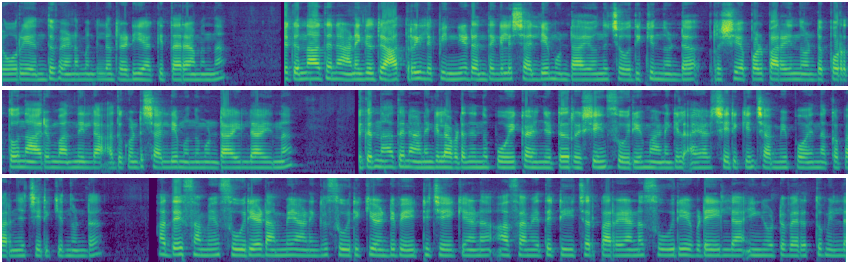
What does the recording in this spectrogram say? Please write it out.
ലോറിയോ എന്ത് വേണമെങ്കിലും റെഡിയാക്കി തരാമെന്ന്. ജഗന്നാഥനാണെങ്കിൽ രാത്രിയിൽ പിന്നീട് എന്തെങ്കിലും ശല്യം ഉണ്ടായോ എന്ന് ചോദിക്കുന്നുണ്ട്. ഋഷി അപ്പോൾ പറയുന്നുണ്ട് പുറത്തുനിന്ന് ആരും വന്നില്ല. അതുകൊണ്ട് ശല്യമൊന്നും ഉണ്ടായില്ല എന്ന്. ജഗന്നാഥനാണെങ്കിൽ അവിടെ നിന്ന് പോയി കഴിഞ്ഞിട്ട് ഋഷിയും സൂര്യമാണെങ്കിൽ അയാൾ ശരിക്കും ചമ്മിപ്പോയെന്നൊക്കെ പറഞ്ഞ് ചിരിക്കുന്നുണ്ട്. അതേസമയം സൂര്യയുടെ അമ്മയാണെങ്കിൽ സൂര്യയ്ക്ക് വേണ്ടി വെയിറ്റ് ചെയ്യുകയാണ്. ആ സമയത്ത് ടീച്ചർ പറയാണ് സൂര്യ ഇവിടെയില്ല ഇങ്ങോട്ട് വരത്തുമില്ല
